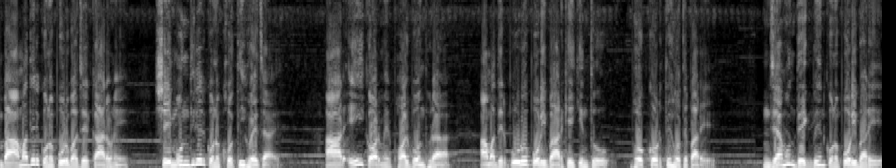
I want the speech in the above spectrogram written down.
বা আমাদের কোনো পূর্বজের কারণে সেই মন্দিরের কোনো ক্ষতি হয়ে যায়। আর এই কর্মের ফল বন্ধুরা, আমাদের পুরো পরিবারকেই কিন্তু ভোগ করতে হতে পারে। যেমন দেখবেন কোনো পরিবারে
